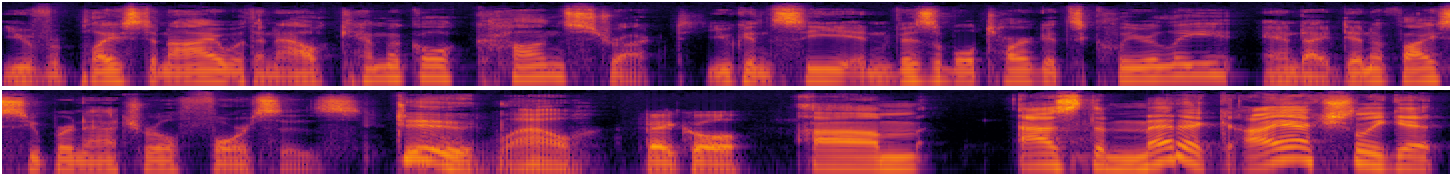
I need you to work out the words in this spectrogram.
You've replaced an eye with an alchemical construct. You can see invisible targets clearly and identify supernatural forces. Dude, Wow. Very cool. um, as the medic, I actually get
